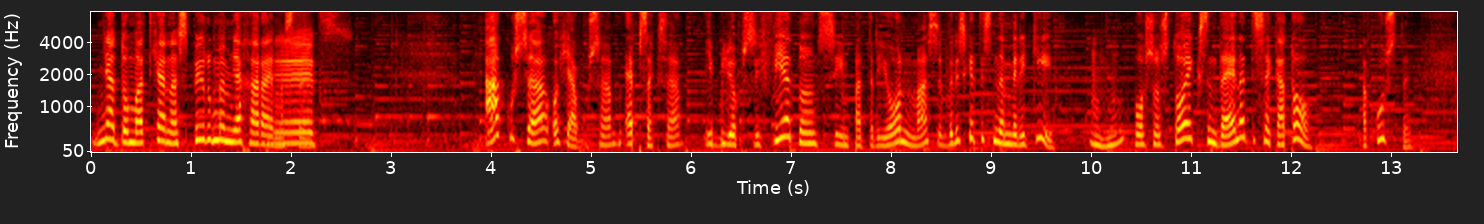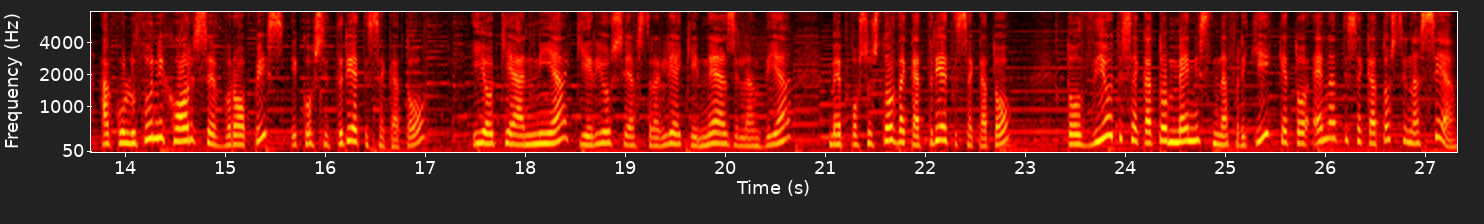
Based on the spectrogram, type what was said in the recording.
Μια ντοματιά να σπείρουμε, μια χαρά είμαστε. Έτσι. Άκουσα, όχι άκουσα, έψαξα, η πλειοψηφία των συμπατριών μας βρίσκεται στην Αμερική. Μμμ. Ποσοστό 61%. Ακούστε. Ακολουθούν οι χώρες της Ευρώπης 23%, η Οκεανία, κυρίως η Αυστραλία και η Νέα Ζηλανδία, με ποσοστό 13%, το 2% μένει στην Αφρική και το 1% στην Ασία.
